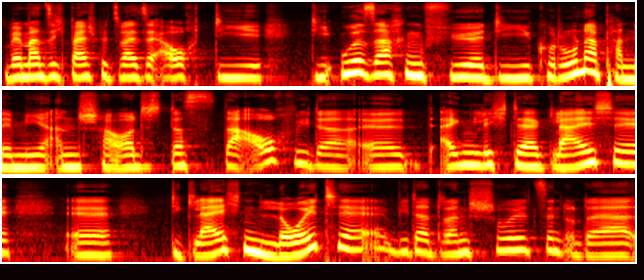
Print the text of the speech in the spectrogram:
wenn man sich beispielsweise auch die, die Ursachen für die Corona-Pandemie anschaut, dass da auch wieder äh, eigentlich der gleiche äh, die gleichen Leute wieder dran schuld sind oder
